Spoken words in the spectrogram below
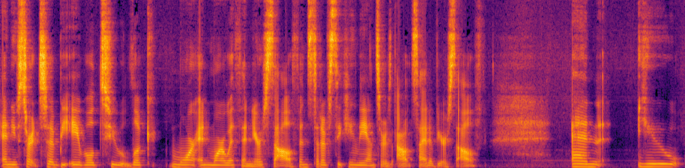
and you start to be able to look more and more within yourself instead of seeking the answers outside of yourself. And you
